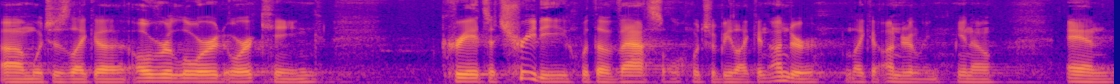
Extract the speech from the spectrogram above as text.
um, which is like a overlord or a king, creates a treaty with a vassal, which would be like an under like an underling, you know. And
